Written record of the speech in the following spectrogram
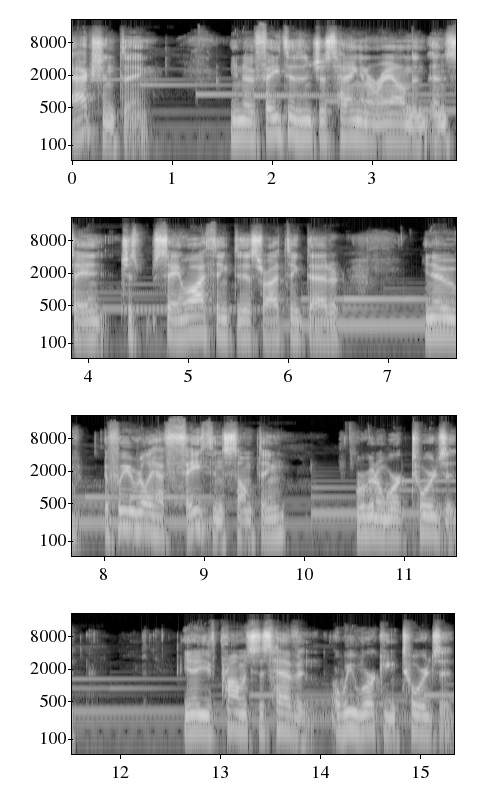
action thing. You know, faith isn't just hanging around and, and saying, just saying, well, I think this or I think that. Or, you know, if we really have faith in something, we're going to work towards it. You know, you've promised us heaven. Are we working towards it?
